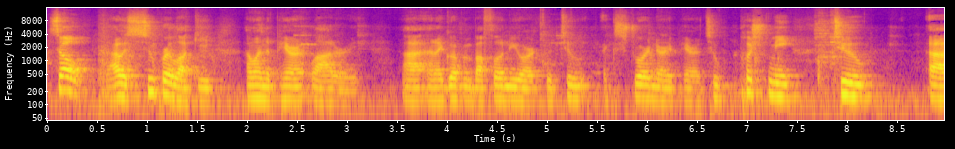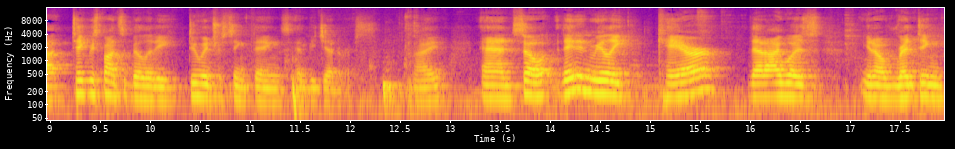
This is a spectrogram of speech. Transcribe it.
so I was super lucky. I won the parent lottery. Uh, and I grew up in Buffalo, New York, with two extraordinary parents who pushed me to uh, take responsibility, do interesting things, and be generous, right? And so they didn't really care that I was, you know, renting,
